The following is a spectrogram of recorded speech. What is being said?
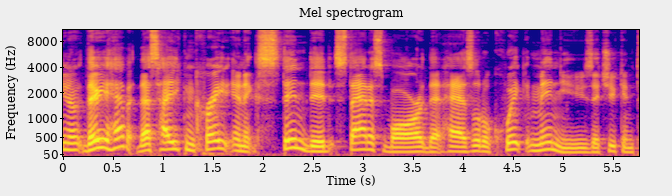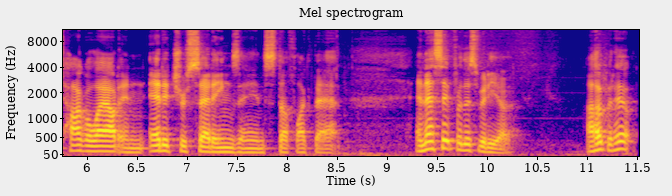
you know, there you have it. That's how you can create an extended status bar that has little quick menus that you can toggle out and edit your settings and stuff like that. And that's it for this video. I hope it helped.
